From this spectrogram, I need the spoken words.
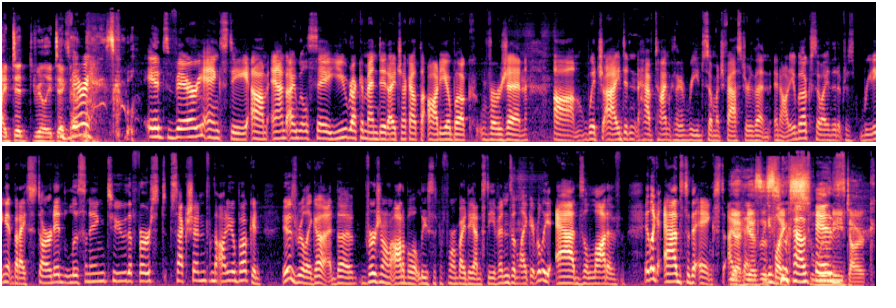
I did really dig It's that very- school. It's very angsty. Um, and I will say you recommended I check out the audiobook version, um, which I didn't have time because I could read so much faster than an audiobook. So I ended up just reading it. But I started listening to the first section from the audiobook and it was really good. The version on Audible, at least, is performed by Dan Stevens, and like it really adds a lot of it. Like adds to the angst. I Yeah, think, he has this like you swoony, his dark,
